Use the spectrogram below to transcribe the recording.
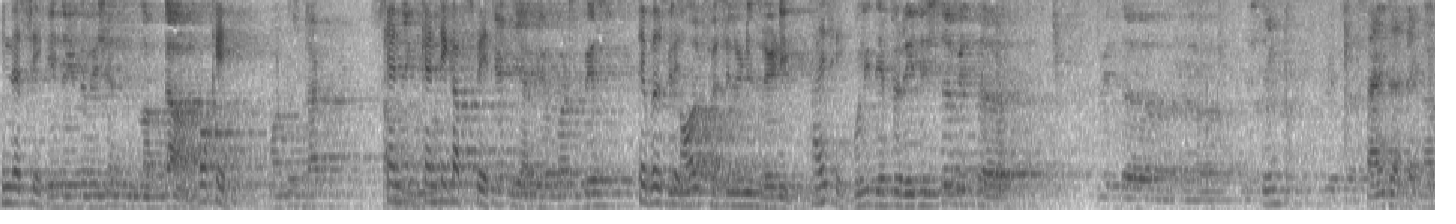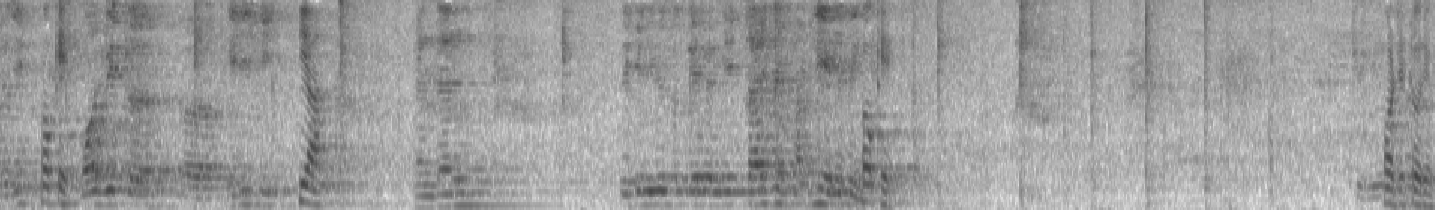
Industry. in the innovation lockdown Okay, want to start something. can take up space. Can- yeah, we have got space. Table with all facilities ready. I see. Only they have to register with uh, with uh, uh, this thing with uh, science and technology. Okay. Or with uh, EDC, Yeah. and then they can use the place and we charge them hardly anything. Okay. Auditorium.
